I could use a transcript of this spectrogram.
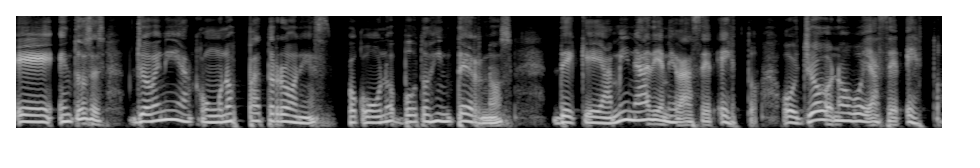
Eh, entonces yo venía con unos patrones o con unos votos internos de que a mí nadie me va a hacer esto, o yo no voy a hacer esto,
